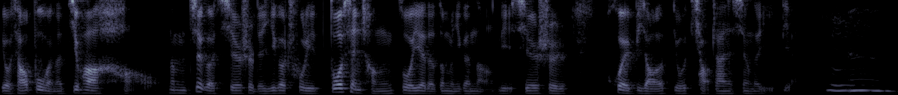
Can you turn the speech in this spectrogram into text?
有条不紊的计划好，那么这个其实是的一个处理多线程作业的这么一个能力，其实是会比较有挑战性的一点。嗯，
